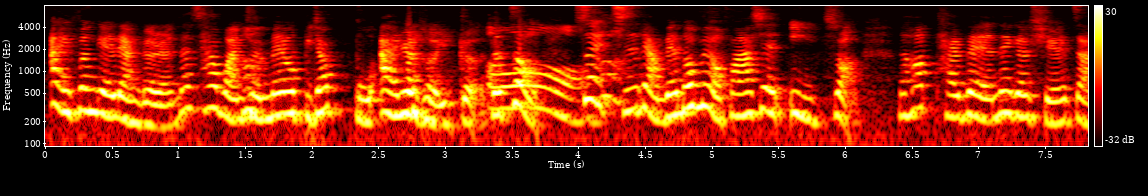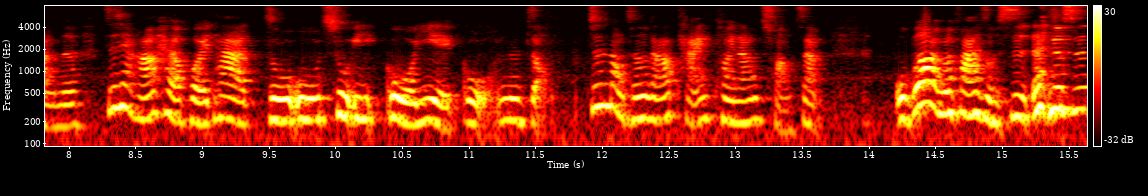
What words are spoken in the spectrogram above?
爱分给两个人，但是他完全没有比较不爱任何一个的这种，哦所以其实两边都没有发现异状。然后台北的那个学长呢，之前好像还有回他的租屋处一过夜过那种，就是那种程度，然后躺在同一张床上，我不知道有没有发生什么事，但就是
